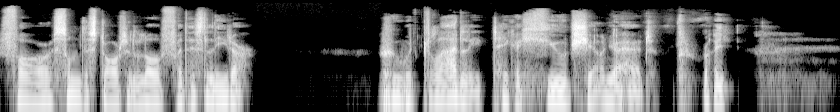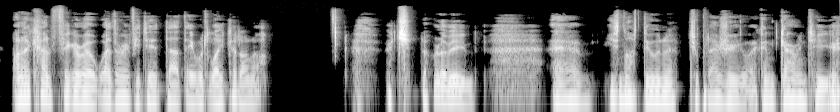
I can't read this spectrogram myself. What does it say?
for some distorted love for this leader who would gladly take a huge shit on your head, right? And I can't figure out whether if he did that, they would like it or not. You know what I mean? Um, he's not doing it to pleasure you. I can guarantee you.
